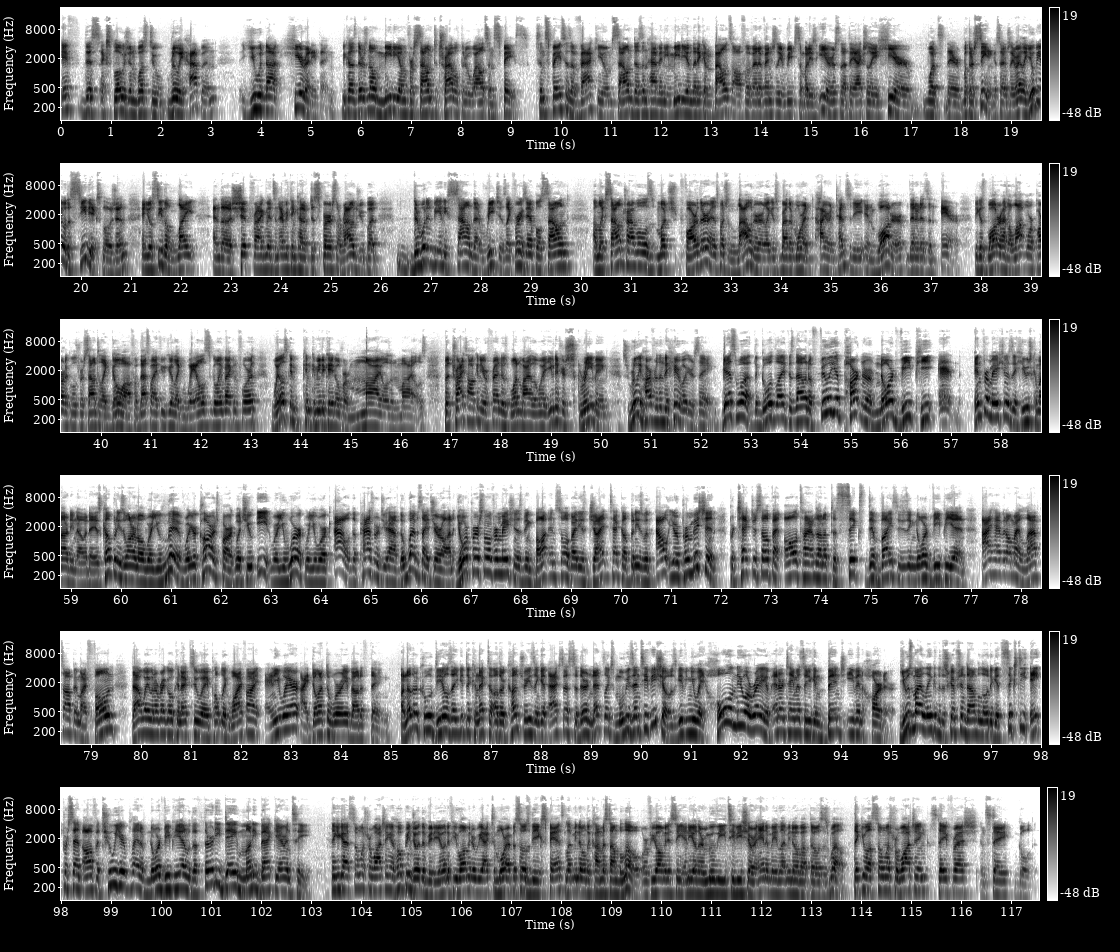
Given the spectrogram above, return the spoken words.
If this explosion was to really happen, you would not hear anything because there's no medium for sound to travel through while it's in space. Since space is a vacuum, sound doesn't have any medium that it can bounce off of and eventually reach somebody's ears so that they actually hear what's they're what they're seeing essentially, right? Like you'll be able to see the explosion and you'll see the light and the ship fragments and everything kind of disperse around you, but there wouldn't be any sound that reaches. Like for example, sound um, like sound travels much farther and it's much louder, like it's rather more in higher intensity in water than it is in air because water has a lot more particles for sound to like go off of. That's why if you hear like whales going back and forth, whales can, can communicate over miles and miles. But try talking to your friend who's one mile away. Even if you're screaming, it's really hard for them to hear what you're saying. Guess what? The Gold Life is now an affiliate partner of NordVPN. Information is a huge commodity nowadays. Companies want to know where you live, where your car is parked, what you eat, where you work, where you work out, the passwords you have, the websites you're on. Your personal information is being bought and sold by these giant tech companies without your permission. Protect yourself at all times on up to six devices using NordVPN. I have it on my laptop and my phone. That way, whenever I go connect to a public Wi-Fi anywhere, I don't have to worry about a thing. Another cool deal is that you get to connect to other countries and get access to their Netflix movies and TV shows, giving you a whole new array of entertainment so you can binge even harder. Use my link in the description down below to get 68% off a two-year plan of NordVPN with a 30-day money-back guarantee. Thank you guys so much for watching. I hope you enjoyed the video. And if you want me to react to more episodes of The Expanse, let me know in the comments down below. Or if you want me to see any other movie, TV show, or anime, let me know about those as well. Thank you all so much for watching. Stay fresh and stay golden.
